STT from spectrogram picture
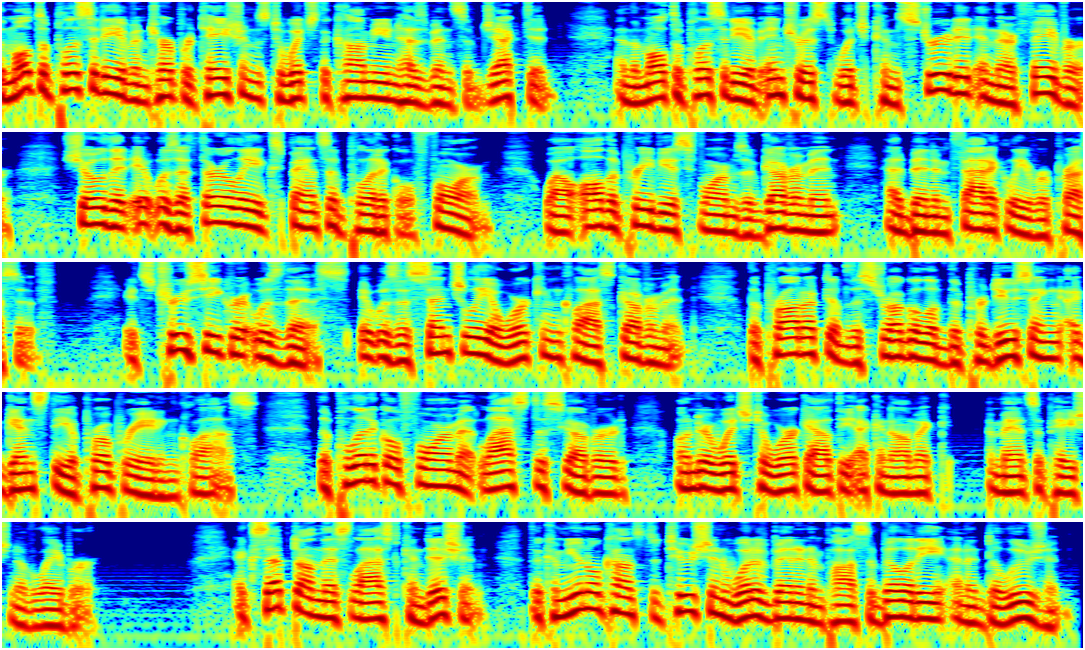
The multiplicity of interpretations to which the Commune has been subjected, and the multiplicity of interests which construed it in their favor, show that it was a thoroughly expansive political form, while all the previous forms of government had been emphatically repressive. Its true secret was this it was essentially a working class government, the product of the struggle of the producing against the appropriating class, the political form at last discovered under which to work out the economic emancipation of labor. Except on this last condition, the communal constitution would have been an impossibility and a delusion.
